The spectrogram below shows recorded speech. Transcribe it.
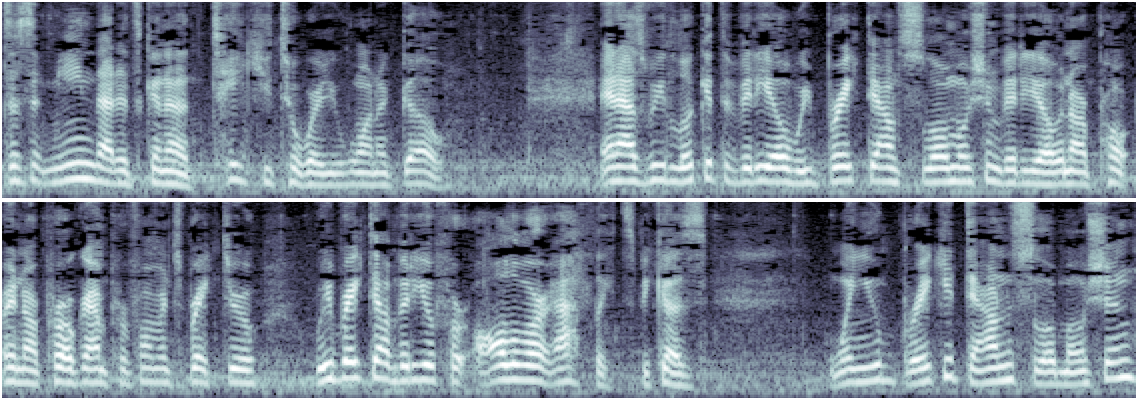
Doesn't mean that it's going to take you to where you want to go. And as we look at the video, we break down slow motion video in our pro- in our program Performance Breakthrough. We break down video for all of our athletes because when you break it down in slow motion,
